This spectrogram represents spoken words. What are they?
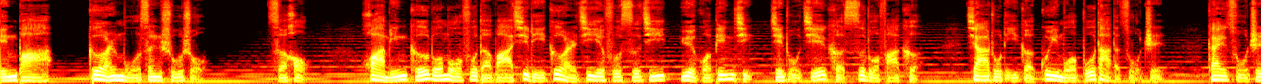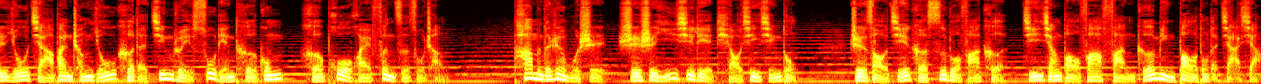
零八，戈尔姆森叔叔。此后，化名格罗莫夫的瓦西里戈尔基耶夫斯基越过边境，进入捷克斯洛伐克，加入了一个规模不大的组织。该组织由假扮成游客的精锐苏联特工和破坏分子组成。他们的任务是实施一系列挑衅行动，制造捷克斯洛伐克即将爆发反革命暴动的假象。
